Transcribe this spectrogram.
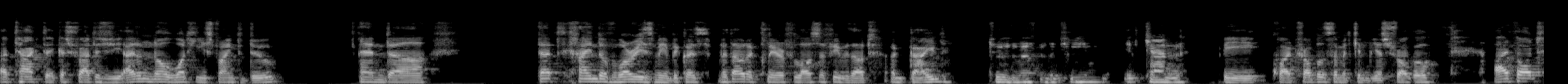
a tactic, a strategy. I don't know what he's trying to do. And, uh, that kind of worries me because without a clear philosophy, without a guide to the rest of the team, it can be quite troublesome. It can be a struggle. I thought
